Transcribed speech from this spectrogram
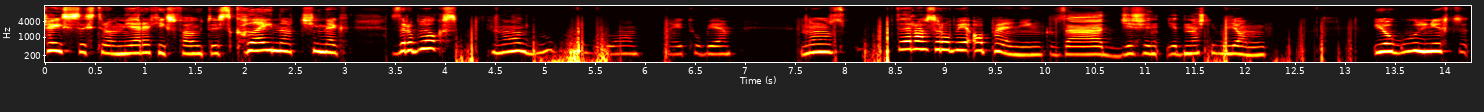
Cześć z tej strony Jarek XV, to jest kolejny odcinek z Robloxa. No, długo nie było na YouTubie. No, teraz robię opening za 10, 11 milionów. I ogólnie chcę,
